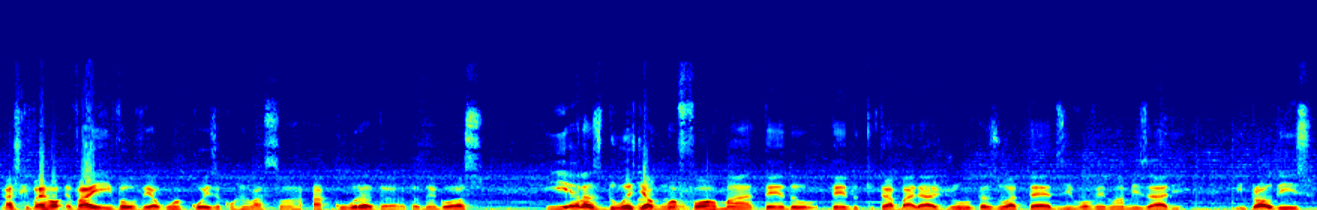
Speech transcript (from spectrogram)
Eu acho que vai, vai envolver alguma coisa com relação à, cura da, do negócio. E elas duas de alguma forma tendo, tendo que trabalhar juntas ou até desenvolvendo uma amizade em prol disso.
